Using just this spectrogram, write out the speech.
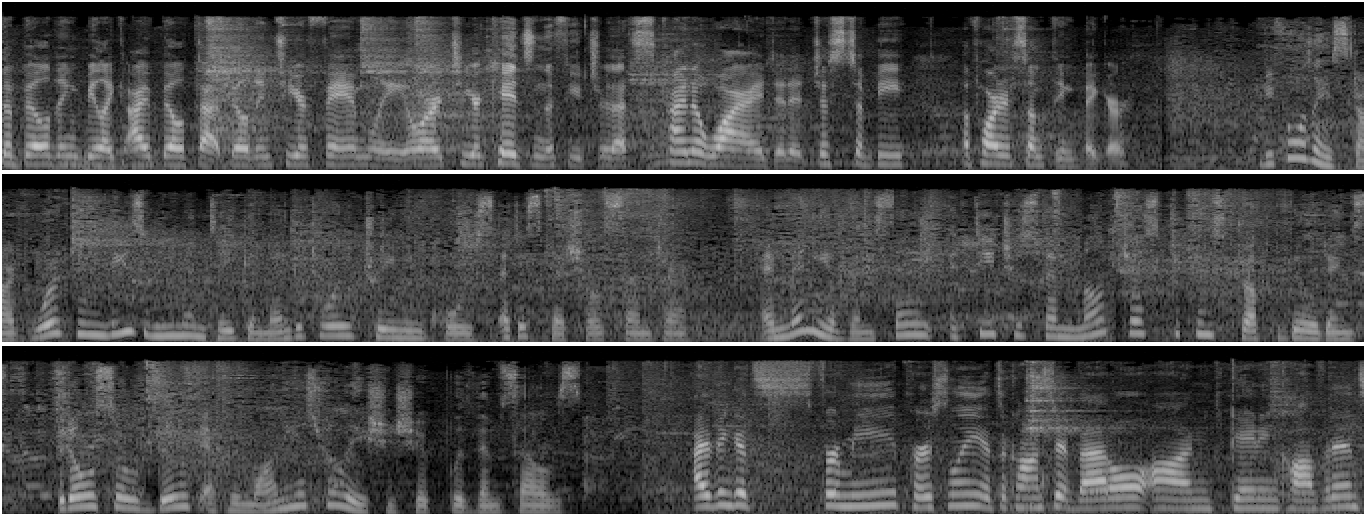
the building, be like, I built that building to your family or to your kids in the future. That's kind of why I did it, just to be a part of something bigger. Before they start working, these women take a mandatory training course at a special center. And many of them say it teaches them not just to construct buildings, but also build a harmonious relationship with themselves. I think it's, for me personally, it's a constant battle on gaining confidence,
